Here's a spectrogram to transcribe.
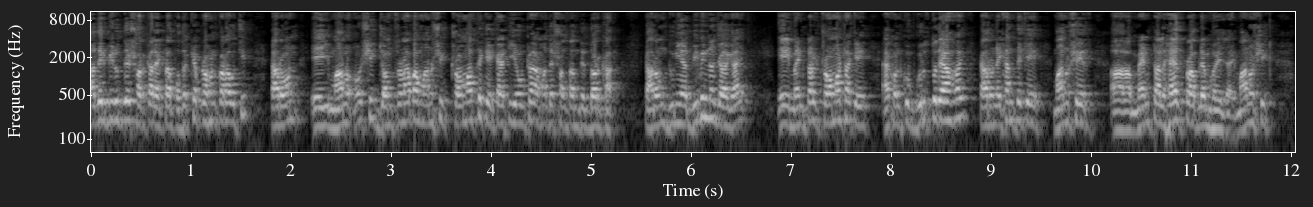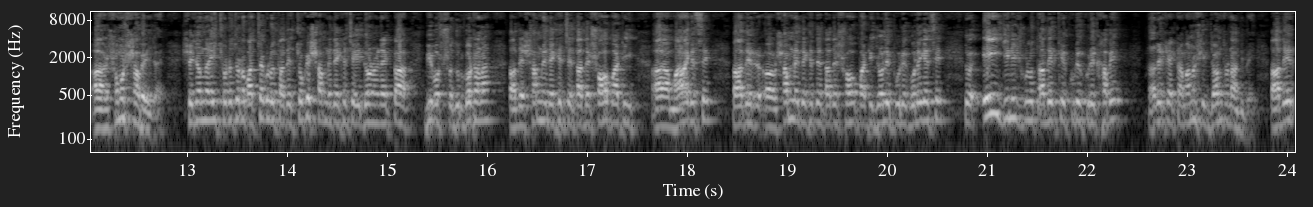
তাদের বিরুদ্ধে সরকার একটা পদক্ষেপ গ্রহণ করা উচিত। কারণ এই মানসিক যন্ত্রণা বা মানসিক ট্রমা থেকে কাটিয়ে ওঠা আমাদের সন্তানদের দরকার। কারণ দুনিয়ার বিভিন্ন জায়গায় এই মেন্টাল ট্রমাটাকে এখন খুব গুরুত্ব দেওয়া হয়, কারণ এখান থেকে মানুষের মেন্টাল হেলথ প্রবলেম হয়ে যায়, মানসিক সমস্যা হয়ে যায়। সেজন্য এই ছোট ছোট বাচ্চাগুলো তাদের চোখের সামনে দেখেছে এই ধরনের একটা বিভৎস দুর্ঘটনা। তাদের সামনে দেখেছে তাদের সহপাঠী মারা গেছে। তাদের সামনে দেখেছে তাদের সহপাঠী জলে পুড়ে গলে গেছে। তো এই জিনিসগুলো তাদেরকে কুড়ে কুড়ে খাবে, তাদেরকে একটা মানসিক যন্ত্রণা দিবে। তাদের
